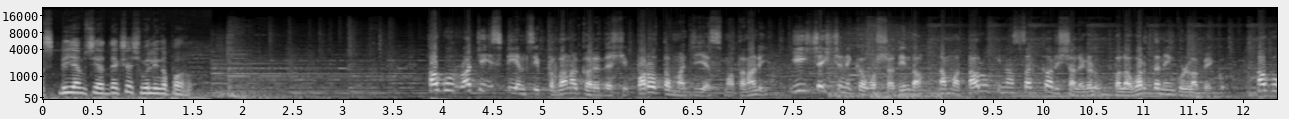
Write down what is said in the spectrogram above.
ಎಸ್ ಡಿ ಎಂ ಸಿ ಅಧ್ಯಕ್ಷ ಶಿವಲಿಂಗಪ್ಪ ಅವರು. ಹಾಗೂ ರಾಜ್ಯ ಎಸ್ಡಿಎಂಸಿ ಪ್ರಧಾನ ಕಾರ್ಯದರ್ಶಿ ಪರೋತಮ್ಮ ಜಿ ಎಸ್ ಮಾತನಾಡಿ, ಈ ಶೈಕ್ಷಣಿಕ ವರ್ಷದಿಂದ ನಮ್ಮ ತಾಲೂಕಿನ ಸರ್ಕಾರಿ ಶಾಲೆಗಳು ಬಲವರ್ಧನೆಗೊಳ್ಳಬೇಕು ಹಾಗೂ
